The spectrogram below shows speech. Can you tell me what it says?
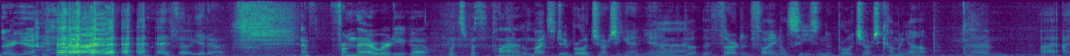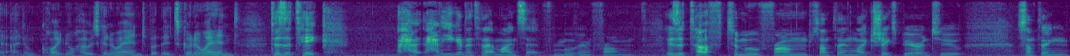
There you go. so you know, And from there, where do you go? What's what's the plan? I'm going back to do Broadchurch again. Yeah, Yeah. we've got the third and final season of Broadchurch coming up. Um, I, I, don't quite know how it's going to end, but it's going to end. Does it take? How, how do you get into that mindset from moving from? Is it tough to move from something like Shakespeare into something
